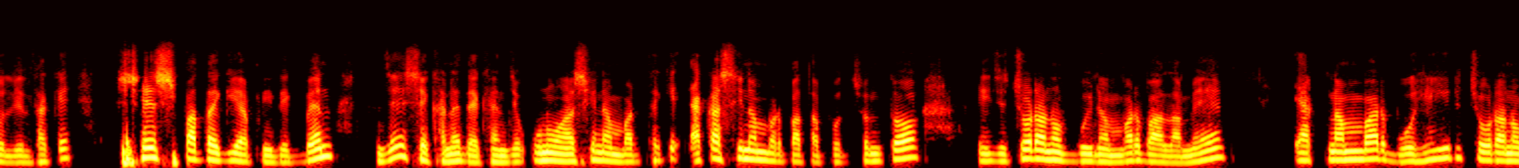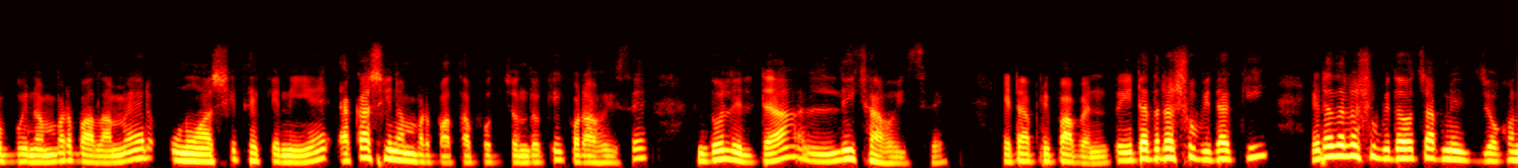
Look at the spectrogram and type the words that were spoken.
দলিল থাকে, শেষ পাতায় গিয়ে আপনি দেখবেন যে সেখানে দেখেন যে ৭৯ নাম্বার থেকে ৮১ নাম্বার পাতা পর্যন্ত এই যে ৯৪ নাম্বার বালামে, এক নাম্বার বহির ৯৪ নাম্বার বালামের ৭৯ থেকে নিয়ে ৮১ নাম্বার পাতা পর্যন্ত কি করা হয়েছে দলিলটা লিখা হইছে। এটা আপনি পাবেন। তো এটা দ্বারা সুবিধা কি? এটা দ্বারা সুবিধা হচ্ছে আপনি যখন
